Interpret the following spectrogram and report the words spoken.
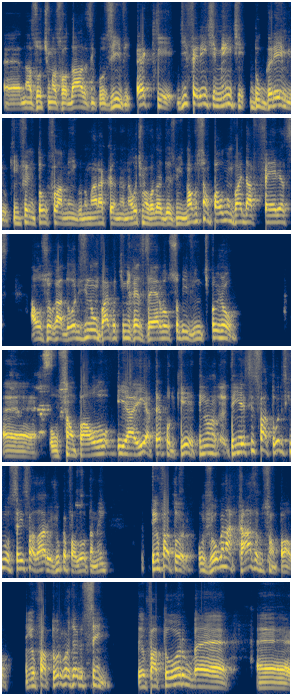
é, nas últimas rodadas, inclusive, é que, diferentemente do Grêmio, que enfrentou o Flamengo no Maracanã na última rodada de 2009, o São Paulo não vai dar férias aos jogadores e não vai para o time reserva ou sub-20 para o jogo. É, o São Paulo, e aí até porque tem, tem esses fatores que vocês falaram, o Juca falou também. Tem o fator, o jogo é na casa do São Paulo. Tem o fator Rogério Ceni. Tem o fator é, é,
